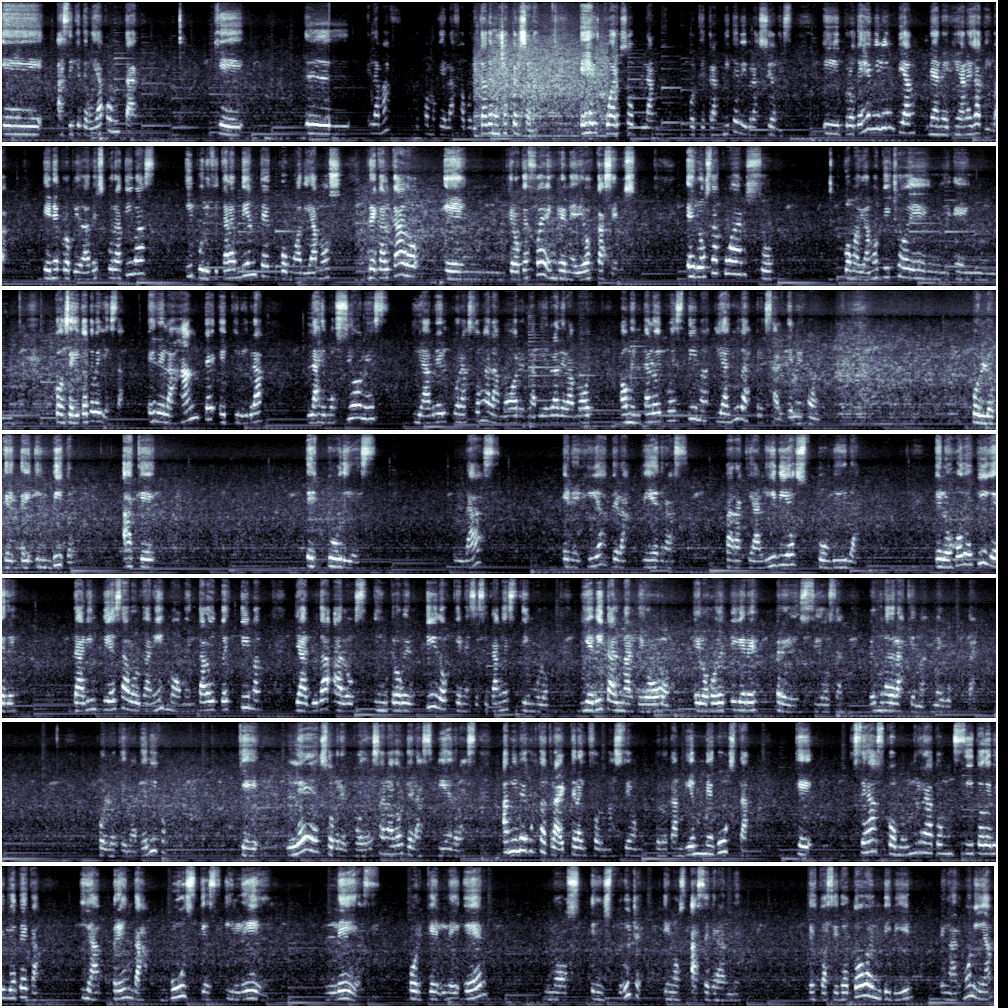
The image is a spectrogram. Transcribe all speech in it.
Eh, así que te voy a contar que eh, la más, como que la favorita de muchas personas es el cuarzo blanco, porque transmite vibraciones y protegen y limpian la energía negativa. Tiene propiedades curativas y purifica el ambiente, como habíamos recalcado en, creo que fue en remedios caseros. El rosa cuarzo como habíamos dicho en, Consejitos de Belleza, es relajante, equilibra las emociones y abre el corazón al amor, la piedra del amor, aumenta la autoestima y ayuda a expresarte mejor. Por lo que te invito a que estudies las energías de las piedras, para que alivies tu vida. El ojo de tigre da limpieza al organismo, aumenta la autoestima y ayuda a los introvertidos que necesitan estímulo y evita el mal de ojo. El ojo de tigre es preciosa, es una de las que más me gusta. Por lo que ya te digo, que lee sobre el poder sanador de las piedras a mí me gusta traerte la información, pero también me gusta que seas como un ratoncito de biblioteca y aprendas, busques y lees. Lees, porque leer nos instruye y nos hace grande. Esto ha sido todo en vivir en armonía.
